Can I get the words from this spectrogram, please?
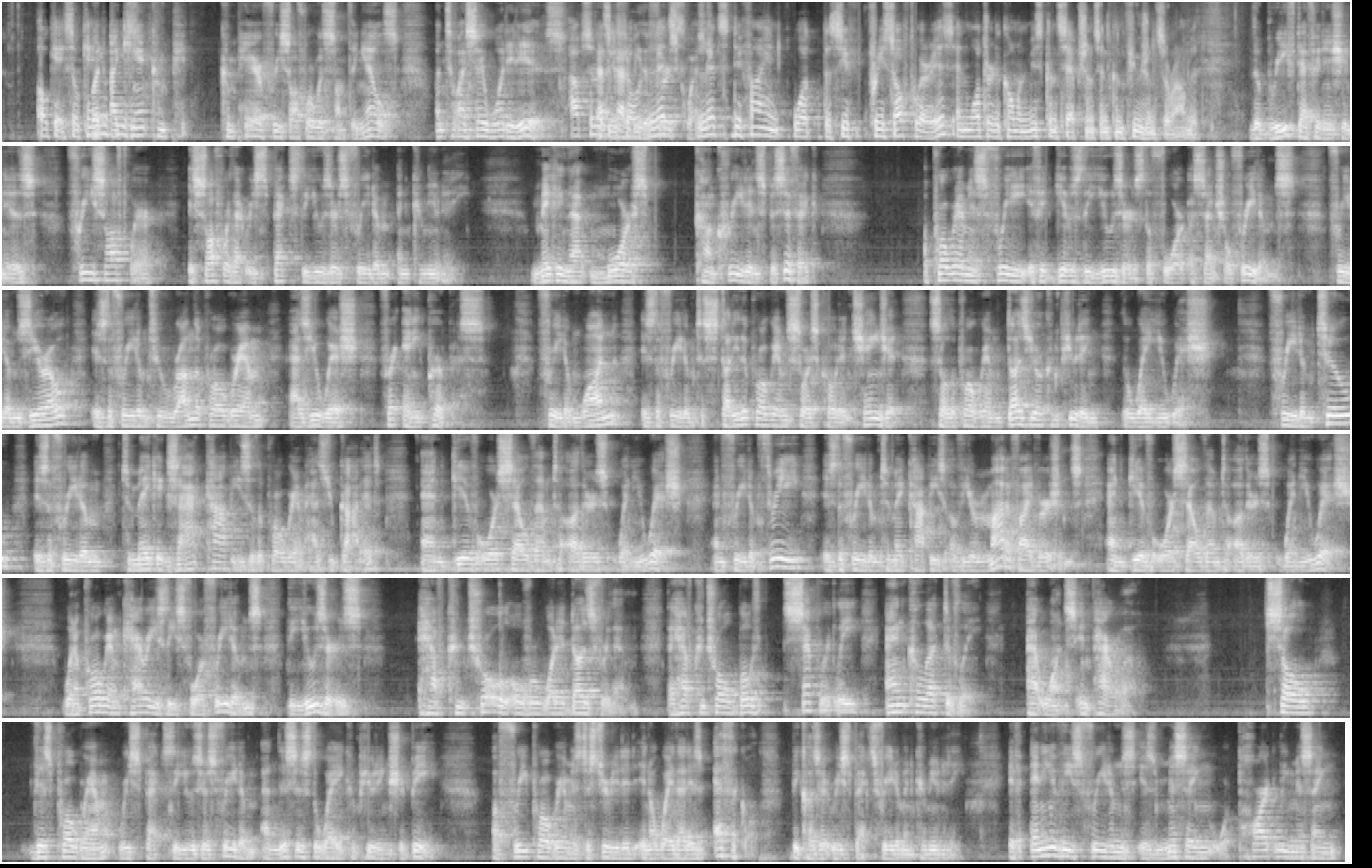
Okay, so can but you please... I can't compa- compare free software with something else until I say what it is. Absolutely. That's got to so be the first question. Let's define what the free software is and what are the common misconceptions and confusions around it. The brief definition is free software is software that respects the user's freedom and community. Making that more concrete and specific, a program is free if it gives the users the four essential freedoms Freedom zero is the freedom to run the program as you wish for any purpose. Freedom one is the freedom to study the program's source code and change it so the program does your computing the way you wish. Freedom two is the freedom to make exact copies of the program as you got it and give or sell them to others when you wish. And freedom three is the freedom to make copies of your modified versions and give or sell them to others when you wish. When a program carries these four freedoms, the users have control over what it does for them. They have control both separately and collectively at once in parallel. So this program respects the user's freedom, and this is the way computing should be. A free program is distributed in a way that is ethical because it respects freedom and community. If any of these freedoms is missing or partly missing,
